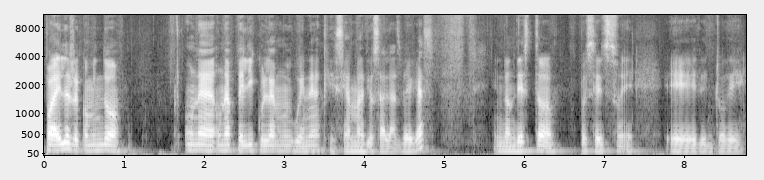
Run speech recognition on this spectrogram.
Por ahí les recomiendo una, una, película muy buena que se llama Dios a Las Vegas, en donde esto, pues es eh, eh, dentro de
